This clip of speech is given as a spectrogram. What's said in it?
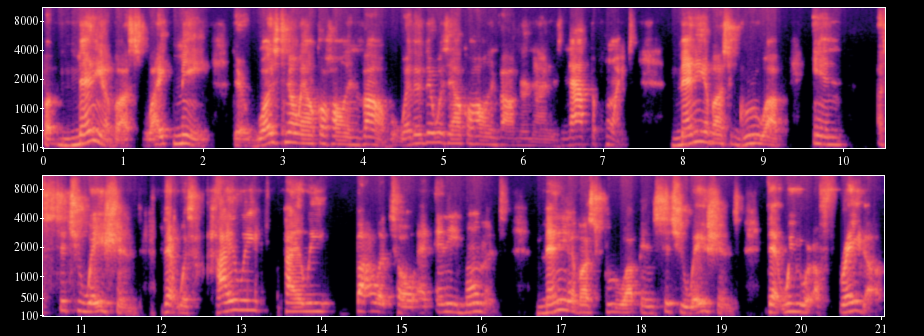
But many of us, like me, there was no alcohol involved. But whether there was alcohol involved or not is not the point. Many of us grew up in a situation that was highly, highly volatile at any moment. Many of us grew up in situations that we were afraid of,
